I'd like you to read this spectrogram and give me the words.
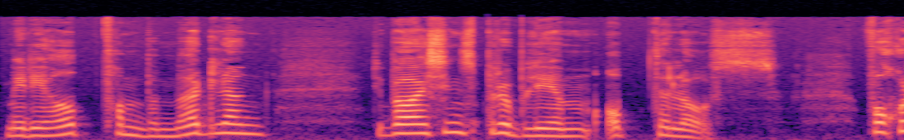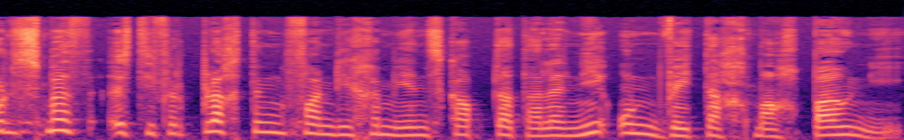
met die hulp van bemiddeling die behuisingsprobleem op te los. Volgens Smith is die verpligting van die gemeenskap dat hulle nie onwettig mag bou nie.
